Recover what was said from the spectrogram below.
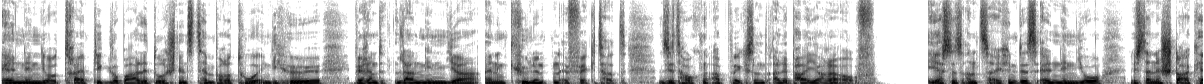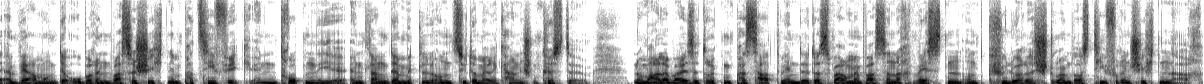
El Niño treibt die globale Durchschnittstemperatur in die Höhe, während La Niña einen kühlenden Effekt hat. Sie tauchen abwechselnd alle paar Jahre auf. Erstes Anzeichen des El Niño ist eine starke Erwärmung der oberen Wasserschichten im Pazifik in Tropennähe entlang der mittel- und südamerikanischen Küste. Normalerweise drücken Passatwinde das warme Wasser nach Westen und kühleres strömt aus tieferen Schichten nach.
